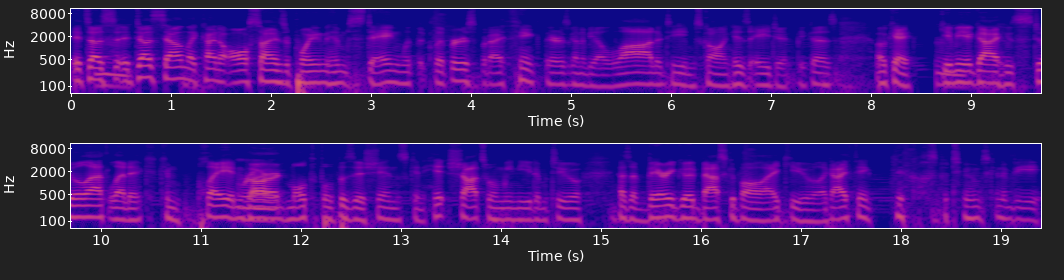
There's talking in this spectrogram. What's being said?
It does. Mm. It does sound like kind of all signs are pointing to him staying with the Clippers, but I think there's going to be a lot of teams calling his agent because, okay, give me a guy who's still athletic, can play and Right. guard multiple positions, can hit shots when we need him to, has a very good basketball IQ. Like I think Nicolas Batum's going to be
